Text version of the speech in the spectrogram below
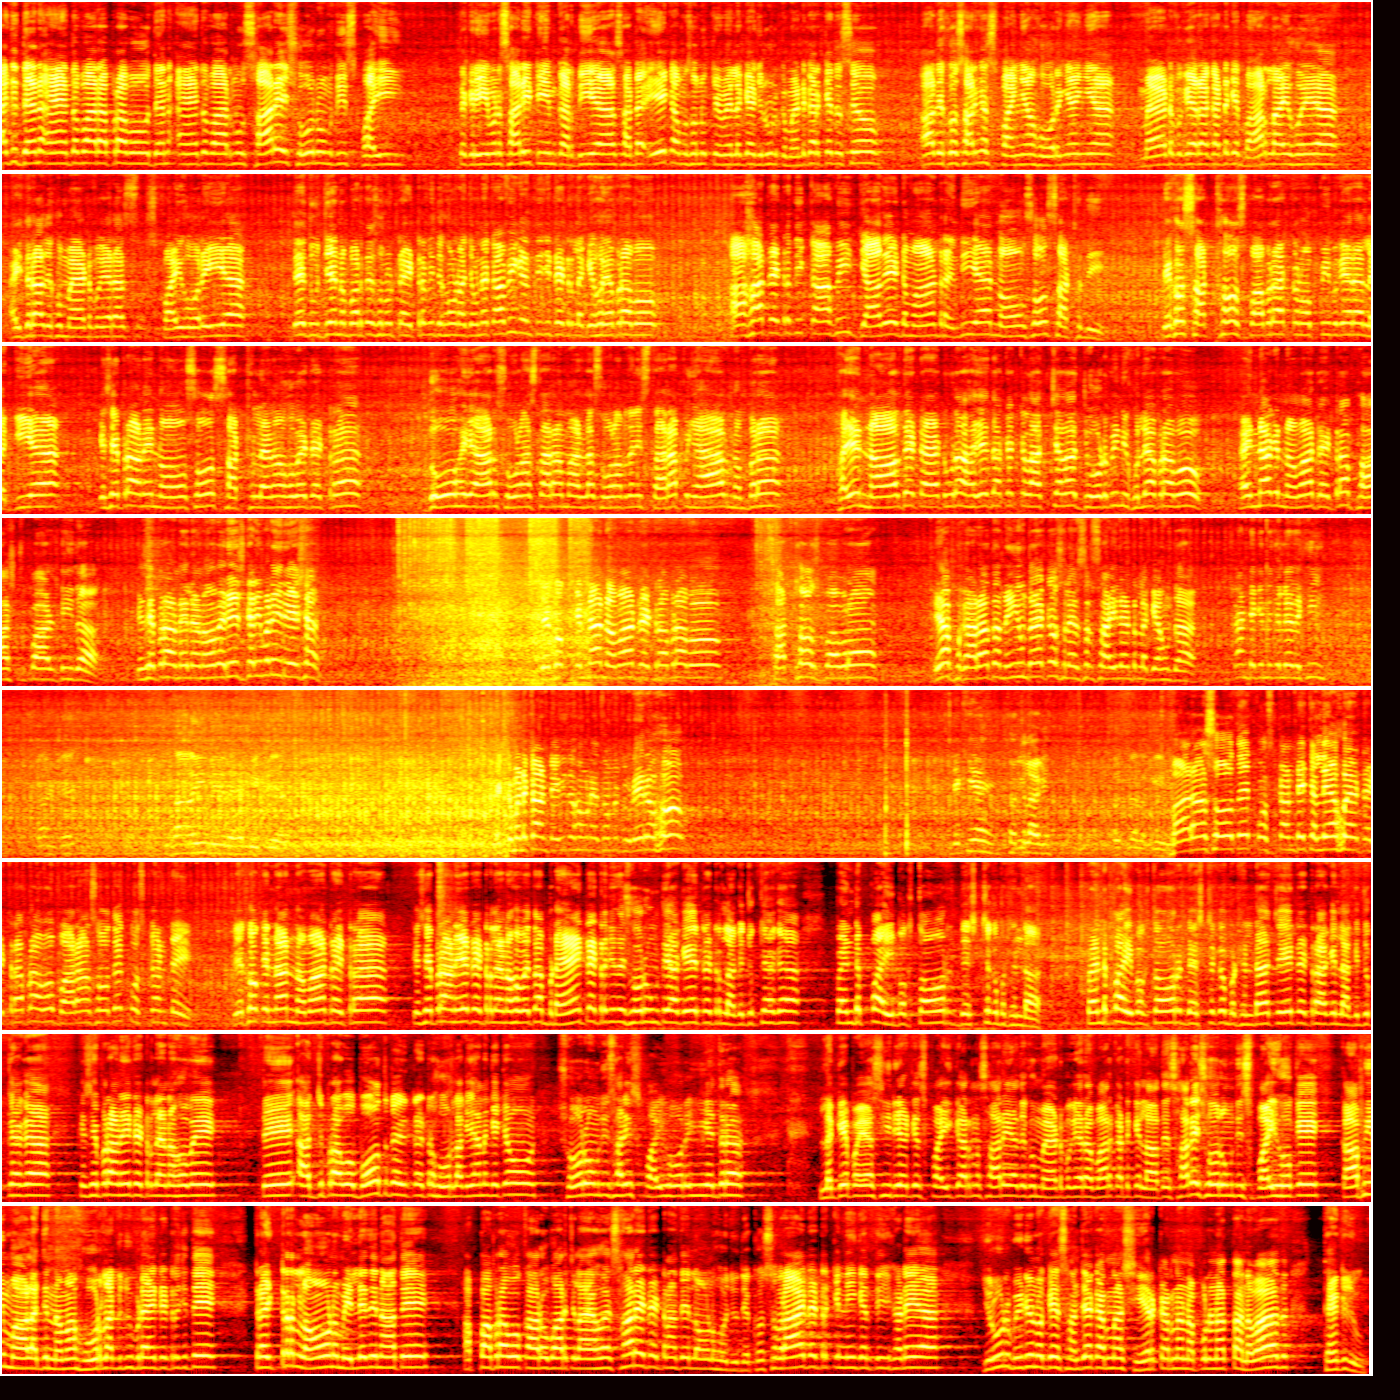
ਅੱਜ ਦਿਨ ਐਤਵਾਰ ਆ ਭਰਾਵੋ, ਦਿਨ ਐਤਵਾਰ ਨੂੰ ਸਾਰੇ ਸ਼ੋਰੂਮ ਦੀ ਸਫ਼ਾਈ ਤਕਰੀਬਨ ਸਾਰੀ ਟੀਮ ਕਰਦੀ ਆ। ਸਾਡਾ ਇਹ ਕੰਮ ਤੁਹਾਨੂੰ ਕਿਵੇਂ ਲੱਗਿਆ ਜਰੂਰ ਕਮੈਂਟ ਕਰਕੇ ਦੱਸਿਓ। ਆਹ ਦੇਖੋ ਸਾਰੀਆਂ ਸਫਾਈਆਂ ਹੋ ਰਹੀਆਂ ਗੀਆਂ। ਮੈਟ ਵਗੈਰਾ ਕੱਢ ਕੇ ਬਾਹਰ ਲਾਏ ਹੋਏ ਆ। ਇਧਰ ਆ ਦੇਖੋ ਮੈਟ ਵਗੈਰਾ ਸਫ਼ਾਈ ਹੋ ਰਹੀ ਆ। ਤੇ ਦੂਜੇ ਨੰਬਰ ਤੇ ਤੁਹਾਨੂੰ ਟਰੈਕਟਰ ਵੀ ਦਿਖਾਉਣਾ ਚਾਹੁੰਦੇ ਕਾਫੀ ਗਿਣਤੀ 'ਚ ਟਰੈਕਟਰ ਲੱਗੇ ਹੋਏ ਆ ਭਰਾਵੋ। ਆਹ ਟਰੈਕਟਰ ਦੀ ਕਾਫੀ ਜ਼ਿਆਦਾ ਡਿਮਾਂਡ ਰਹਿੰਦੀ ਆ 960 ਦੀ। ਦੇਖੋ 60 ਹਾਰਸ ਪਾਵਰ ਆ, ਕਨੋਪੀ ਵਗੈਰਾ ਲੱਗੀ ਆ। ਕਿਸੇ ਭਰਾ ਨੇ 960 ਲੈਣਾ ਹੋਵੇ ਟਰੈਕਟਰ 2016 17 ਮਾਡਲ ਆ 16 ਪਤਾ ਨਹੀਂ 17 ਪੰਜਾਬ ਨੰਬਰ, ਹਜੇ ਨਾਲ ਦੇ ਟਾਇਰ ਟੂਰਾ, ਹਜੇ ਤੱਕ ਕਲੱਚ ਵਾਲਾ ਜੋੜ ਵੀ ਨਹੀਂ ਖੁੱਲਿਆ ਭਰਾਵੋ। ਇੰਨਾ ਕਿ ਨਵਾਂ ਟਰੈਕਟਰ ਆ, ਫਾਸਟ ਪਾਰਟੀ ਦਾ। ਕਿਸੇ ਭਰਾ ਨੇ ਲੈਣਾ ਹੋਵੇ, ਰੇਸ ਕਰੀ ਮੜੀ, ਰੇਸ। ਦੇਖੋ ਕਿੰਨਾ ਨਵਾਂ ਟਰੈਕਟਰ ਆ ਭਰਾਵੋ। 60 ਹਾਰਸ ਪਾਵਰ ਆ। ਇਹ ਆ ਫਗਾਰਾ ਤਾਂ ਨਹੀਂ ਹੁੰਦਾ ਕਿ ਉਹ ਸਲੈਂਸਰ ਸਾਈਲੈਂਟ ਲੱਗਿਆ ਹੁੰਦਾ? ਘੰਟੇ ਕਿੰਨੇ ਚੱਲੇ ਦੇਖੀ? ਘੰਟੇ ਦਿਖਾ ਹੀ ਨਹੀਂ ਰਹੇ ਮੀਟਰ ਇੱਕ ਮਿੰਟ ਘੰਟੇ ਵੀ ਦਿਖਾਉਣੇ ਤੁਹਾਨੂੰ ਜੁੜੇ ਰਹੋ। ਦੇਖੀਏ ਸੱਚ ਲਾ ਕੇ। ਪਤਾ ਲੱਗੇ 1200 ਤੇ ਕੁਛ ਘੰਟੇ ਚੱਲਿਆ ਹੋਇਆ ਟਰੈਕਟਰ ਆ ਭਰਾਵੋ 1200 ਤੇ ਕੁਛ ਘੰਟੇ। ਦੇਖੋ ਕਿੰਨਾ ਨਵਾਂ ਟਰੈਕਟਰ ਆ। ਕਿਸੇ ਭਰਾ ਨੇ ਇਹ ਟਰੈਕਟਰ ਲੈਣਾ ਹੋਵੇ ਤਾਂ ਬੜੈਂ ਟਰੈਕਟਰ ਜਿਹਦੇ ਸ਼ੋਰੂਮ ਤੇ ਆ ਕੇ ਟਰੈਕਟਰ ਲੱਗ ਚੁੱਕਿਆ ਹੈਗਾ। ਪਿੰਡ ਭਾਈ ਬਖਤੌਰ ਡਿਸਟ੍ਰਿਕਟ ਬਠਿੰਡਾ। ਪਿੰਡ ਭਾਈ ਬਖਤੌਰ ਡਿਸਟ੍ਰਿਕਟ ਬਠਿੰਡਾ 'ਚ ਇਹ ਟਰੈਕਟਰ ਆ ਕੇ ਲੱਗ ਚੁੱਕਿਆ ਹੈਗਾ। ਕਿਸੇ ਭਰਾ ਨੇ ਟਰੈਕਟਰ ਲੈਣਾ ਹੋਵੇ ਤੇ ਅੱਜ ਭਰਾਵੋ ਬਹੁਤ ਟਰੈਕਟਰ ਹੋਰ ਲੱਗ ਜਾਣਗੇ, ਕਿਉਂ ਸ਼ੋਰੂਮ ਦੀ ਸਾਰੀ ਸਫ਼ਾਈ ਹੋ ਰਹੀ ਹੈ ਇੱਧਰ। ਲੱਗੇ ਪਏ ਆ ਸੀਰੀਅਲ ਕੇ ਸਫ਼ਾਈ ਕਰਨ, ਸਾਰੇ ਆ ਦੇਖੋ ਮੈਟ ਵਗੈਰਾ ਬਾਹਰ ਕੱਢ ਕੇ ਲਾਤੇ, ਸਾਰੇ ਸ਼ੋਰੂਮ ਦੀ ਸਫ਼ਾਈ ਹੋ ਕੇ ਕਾਫੀ ਮਾਲ ਅੱਜ ਨਵਾਂ ਹੋਰ ਲੱਗ ਜੂ ਬੜਾਏ ਟਰੈਕਟਰ 'ਚ ਤੇ ਟਰੈਕਟਰ ਲਾਉਣ ਮੇਲੇ ਦੇ ਨਾਂ ਤੇ ਆਪਾਂ ਭਰਾਵੋ ਕਾਰੋਬਾਰ ਚਲਾਇਆ ਹੋਇਆ, ਸਾਰੇ ਟਰੈਕਟਰਾਂ ਤੇ ਲਾਉਣ ਹੋ ਜੂ। ਦੇਖੋ ਸਵਰਾਜ ਟਰੈਕਟਰ ਕਿੰਨੀ ਗਿਣਤੀ 'ਚ ਖੜੇ ਆ। ਜਰੂਰ ਵੀਡੀਓ ਨੂੰ ਅੱਗੇ ਸਾਂਝਾ ਕਰਨਾ ਸ਼ੇਅਰ ਕਰਨਾ ਨਾ ਭੁੱਲਣਾ। ਧੰਨਵਾਦ ਥੈਂਕ ਯੂ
